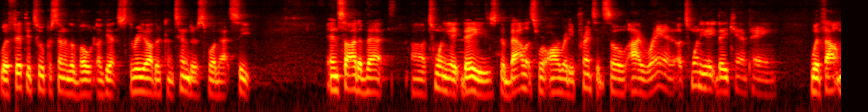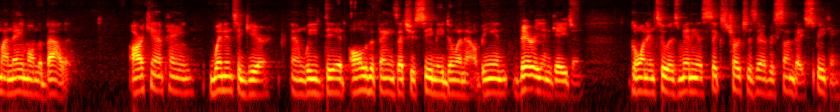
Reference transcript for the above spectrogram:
with 52% of the vote against three other contenders for that seat. Inside of that uh, 28 days, the ballots were already printed. So I ran a 28 day campaign without my name on the ballot. Our campaign went into gear and we did all of the things that you see me doing now, being very engaging, going into as many as six churches every Sunday speaking,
